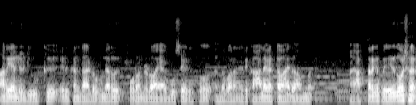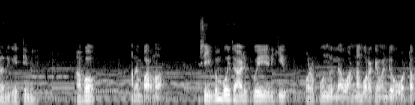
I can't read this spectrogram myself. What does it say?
അറിയാലോ ഡ്യൂക്ക് എടുക്കണ്ട ഡോമിനർ ഫോർ ഹൺഡ്രഡോ അയാബൂസോ എടുക്കുമോ എന്ന് പറഞ്ഞൊരു കാലഘട്ടമായിരുന്നു അന്ന്. അത്രയ്ക്ക് പേരുദോഷമായിരുന്നു കെ ടി എമ്മിന് അപ്പോൾ ഞാൻ പറഞ്ഞതാണ് പക്ഷേ ഇവൻ പോയി ചാടിപ്പോയി എനിക്ക് കുഴപ്പമൊന്നുമില്ല വണ്ണം കുറയ്ക്കാൻ വേണ്ടി ഓട്ടം.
